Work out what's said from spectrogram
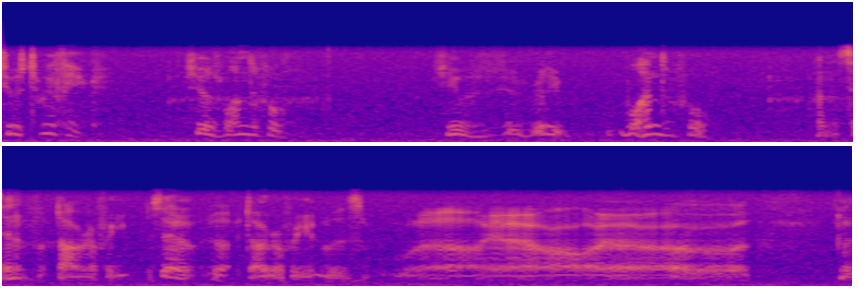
she was terrific. She was wonderful. She was, she was really wonderful. And the cinematography, the cinematography was,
